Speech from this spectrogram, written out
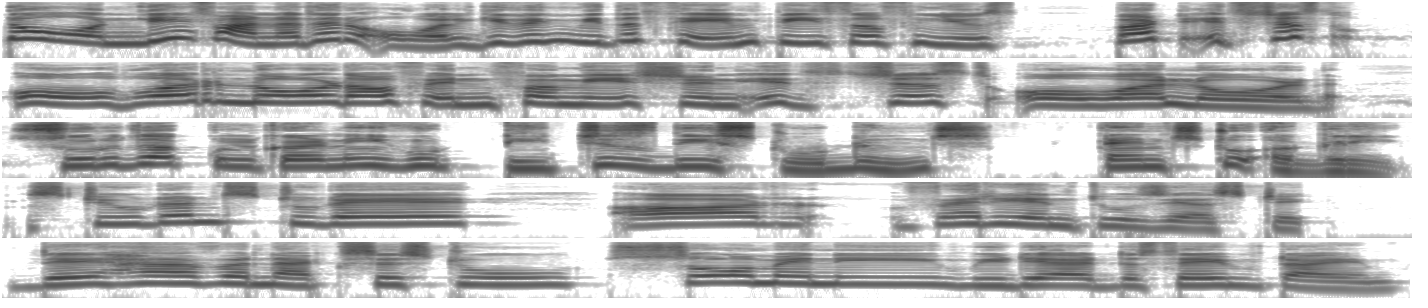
to only find out they're all giving me the same piece of news. But it's just overload of information. It's just overload. Suhruda Kulkarni, who teaches these students, tends to agree. Students today are very enthusiastic. They have an access to so many media at the same time.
